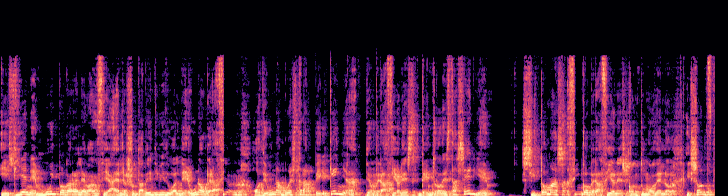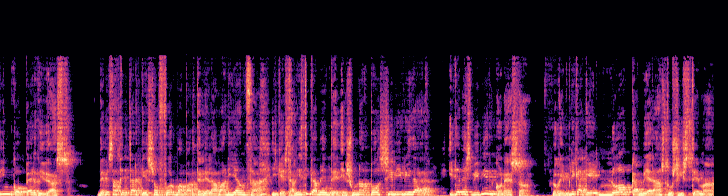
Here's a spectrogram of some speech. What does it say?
y tiene muy poca relevancia el resultado individual de una operación o de una muestra pequeña de operaciones dentro de esta serie. Si tomas cinco operaciones con tu modelo y son cinco pérdidas, Debes aceptar que eso forma parte de la varianza y que estadísticamente es una posibilidad y debes vivir con eso. Lo que implica que no cambiarás tu sistema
